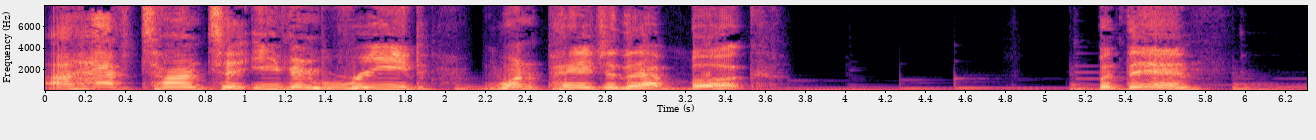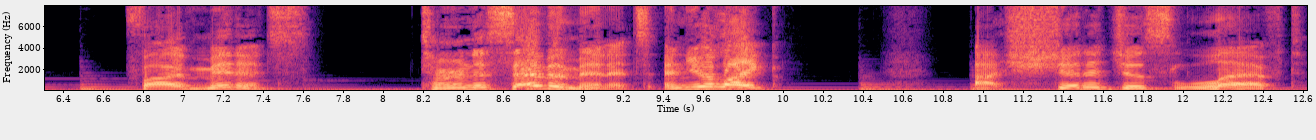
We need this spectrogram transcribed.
I have time to even read one page of that book. But then, five minutes turn to seven minutes, and you're like, I should have just left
